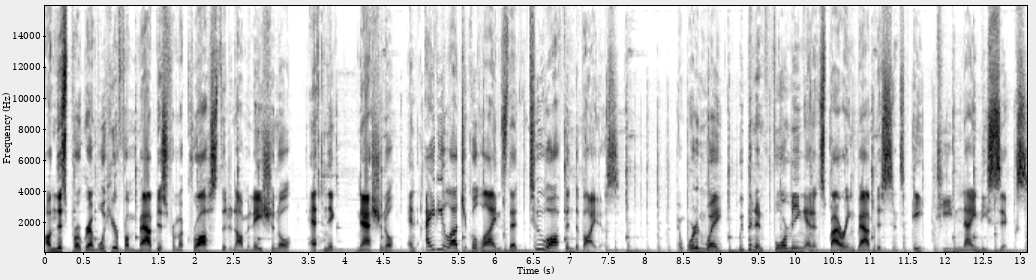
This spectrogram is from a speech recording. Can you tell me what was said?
On this program, we'll hear from Baptists from across the denominational, ethnic, national, and ideological lines that too often divide us. At Word and Way, we've been informing and inspiring Baptists since 1896.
